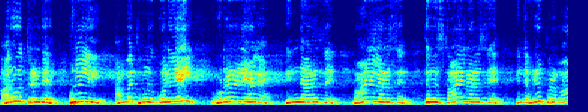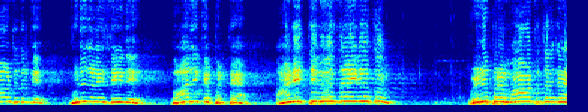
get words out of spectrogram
அறுபத்தி ரெண்டு புள்ளி ஐம்பத்தி மூணு கோடியை உடனடியாக இந்த அரசு மாநில அரசு திரு ஸ்டாலின் அரசு இந்த விழுப்புரம் மாவட்டத்திற்கு விடுதலை செய்து பாதிக்கப்பட்ட அனைத்து விவசாயிகளுக்கும் விழுப்புரம் மாவட்டத்தில் இருக்கிற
